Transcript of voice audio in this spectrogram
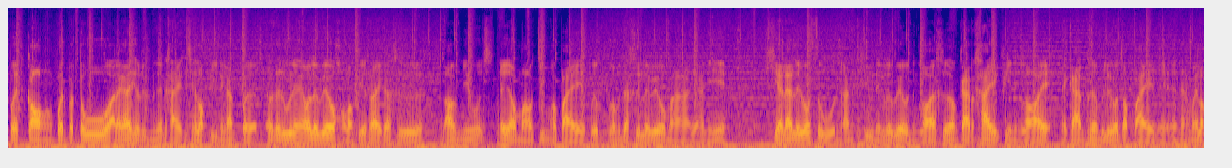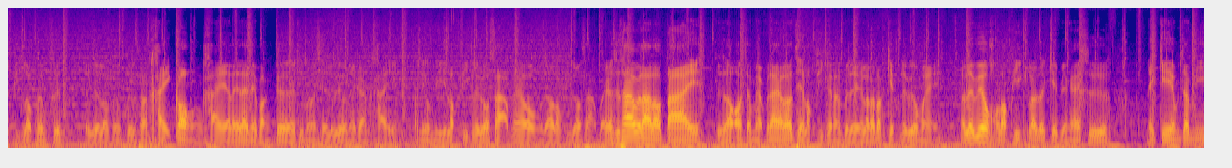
เปิดกล่องเปิดประตูอะไรก็ได้ที่เป็นเงื่อนไขคือใช้ล็อกพิกในการเปิดเราจะดูได้ไงว่าเลเวลของล็อกพิกเท่าไหร่ก็คือเรานิ้วเอ้ยเราเมาส์จิ้มเข้าไปปุ๊บแล้วมันจะขึ้นเลเวลมาอย่างนี้เคลียร์แล้วเลเวลศูนย์อันทิวเน็กเลเวลหนึ่งร้อยคือต้องการค่า XP หนึ่งร้อยในการเพิ่มเป็นเลเวลต่อไปในในทำให้ล็อกพิกเราเพิ่มขึ้นเลเวลเราเพิ่มขึ้นสามารถไขกล้องไขอะไรได้ในบังเกอร์ที่มันต้องใช้เลเวลในการไขตอนนี้ผมมีล็อกพิกเลเวลสามแล้วผมได้วล็อกพิกเลเวลสามไปก็คือถ้าเวลาเราตายหรือเราออกจากแมปไม่ได้เราเสียล็อกพิกอันนั้นไปเลยแล้วก็ต้องเก็บเลเวลใหม่แล้วเลเวลของล็อกพิกเราจะเก็บยังไงคือ ในเกมจะมี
